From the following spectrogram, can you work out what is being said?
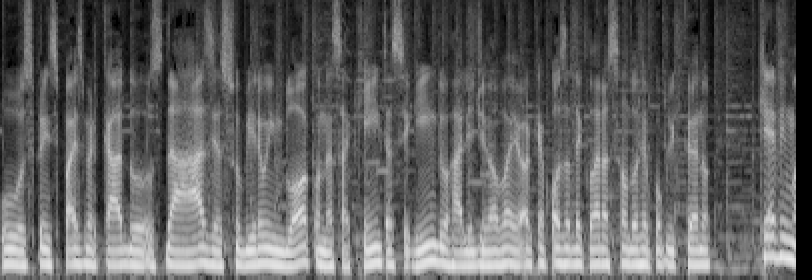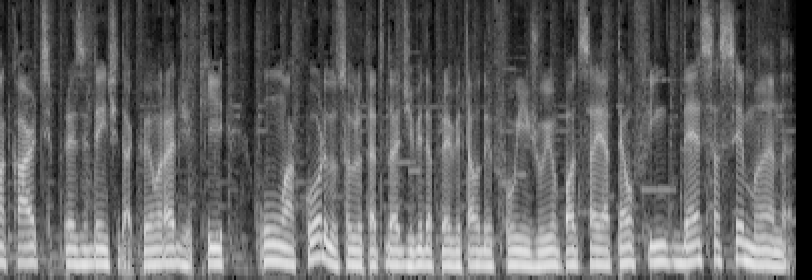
Os principais mercados da Ásia subiram em bloco nessa quinta, seguindo o rally de Nova York após a declaração do republicano Kevin McCarthy, presidente da Câmara, de que um acordo sobre o teto da dívida para evitar o default em junho pode sair até o fim dessa semana.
